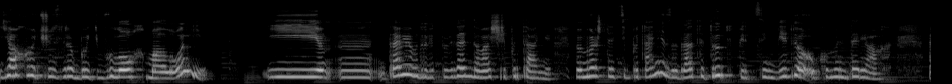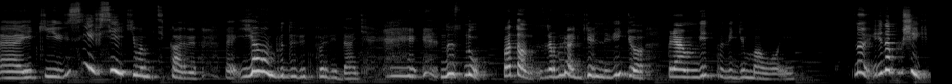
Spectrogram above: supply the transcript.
Я хочу зробити влог малої. І м, там я буду відповідати на ваші питання. Ви можете ці питання задати тут під цим відео у коментарях, е, які всі, всі, які вам цікаві. Е, я вам буду відповідати. Ну, ну, потім зроблю віддільне відео прямо відповіді малої. Ну і напишіть,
